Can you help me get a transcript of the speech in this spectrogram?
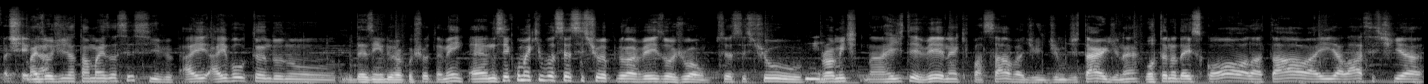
Pra chegar. Mas hoje já tá mais acessível. Aí, aí voltando no, no desenho do Hakusho também, é, não sei como é que você assistiu a primeira vez, ô João. Você assistiu hum. provavelmente na Rede TV, né? Que passava de, de, de tarde, né? Voltando da escola tal. Aí ia lá, assistia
